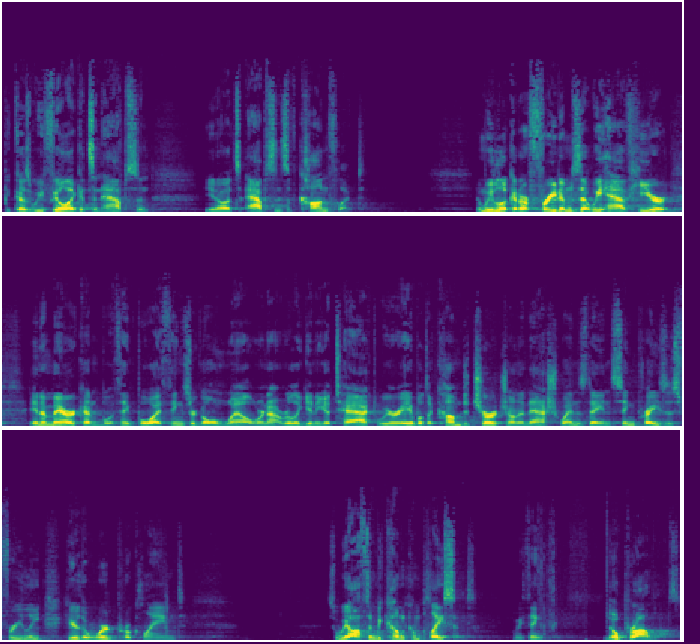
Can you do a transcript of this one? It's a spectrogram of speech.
because we feel like it's an absent, you know, it's absence of conflict. And we look at our freedoms that we have here in America and think, boy, things are going well. We're not really getting attacked. We are able to come to church on an Ash Wednesday and sing praises freely, hear the word proclaimed. So we often become complacent. We think, no problems.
